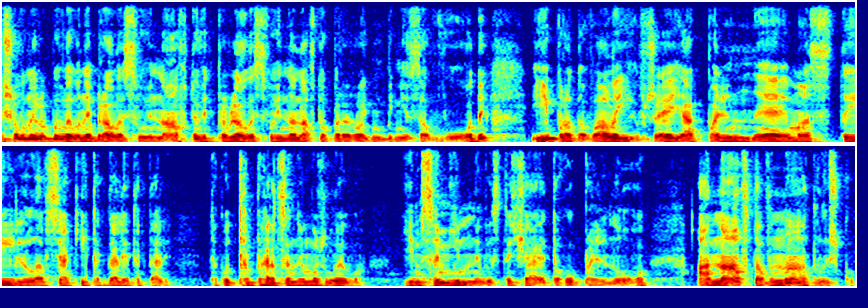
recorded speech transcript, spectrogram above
що вони робили? Вони брали свою нафту, відправляли свої на нафтопереробні заводи і продавали їх вже як пальне, мастила, всякі і так далі. і Так далі. Так от тепер це неможливо. Їм самим не вистачає того пального, а нафта в надлишку.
